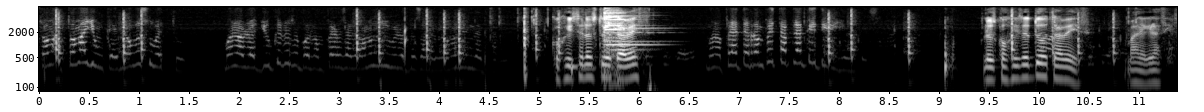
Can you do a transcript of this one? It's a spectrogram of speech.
toma, toma yunque, luego subes tú. Bueno, los yunques no se pueden romper, o sea que vamos a subirlos tú, ¿sabes? Vamos a intentarlo. ¿Cogístelos tú otra vez? Bueno, espérate, rompe esta placa y tira yunques. ¿Los cogiste tú otra vez? Vale, gracias.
